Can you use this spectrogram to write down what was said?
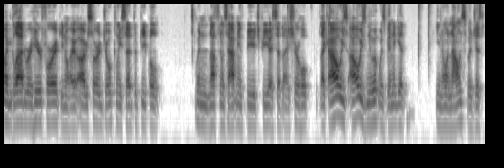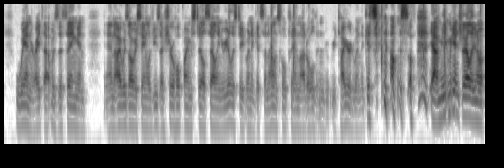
I'm glad we're here for it. You know, I, I sort of jokingly said to people when nothing was happening with BHP, I said, I sure hope, like I always, I always knew it was going to get you know, announced, but just win, right? That was the thing. And and I was always saying, well, geez, I sure hope I'm still selling real estate when it gets announced. Hopefully, I'm not old and retired when it gets announced. So, yeah, me, me and Cheryl, you know,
